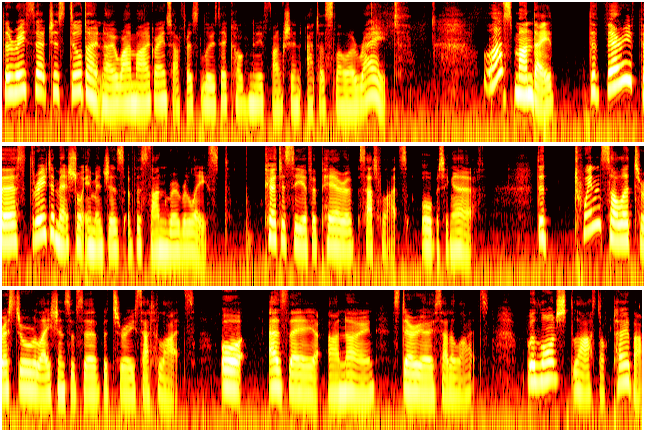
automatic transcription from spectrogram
the researchers still don't know why migraine sufferers lose their cognitive function at a slower rate. Last Monday, the very first three dimensional images of the Sun were released, courtesy of a pair of satellites orbiting Earth. The Twin Solar Terrestrial Relations Observatory satellites, or as they are known, stereo satellites, were launched last October.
